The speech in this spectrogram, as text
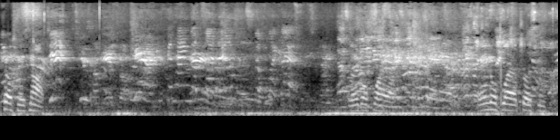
Trust me, it's not. It ain't gonna fly out. It ain't gonna fly out, trust me.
